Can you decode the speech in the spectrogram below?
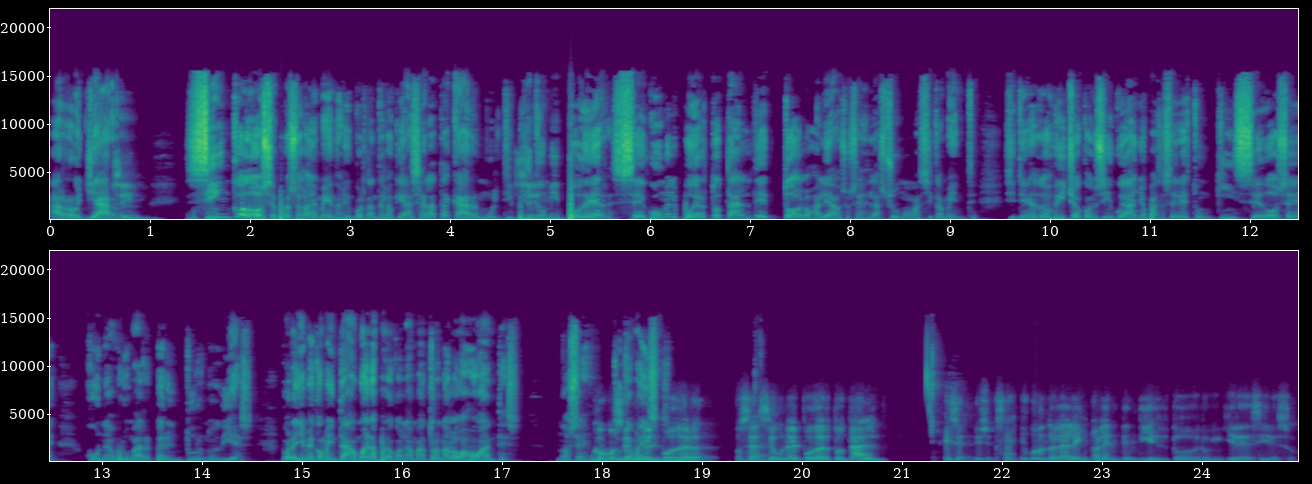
Arrollar. Sí. 5-12, pero eso es lo de menos. Lo importante es lo que hace. Al atacar, multiplico mi poder según el poder total de todos los aliados. O sea, es la suma básicamente. Si tienes dos bichos con 5 de daño, vas a hacer esto un 15-12 con abrumar, pero en turno 10. Por allí me comentaban, bueno, pero con la matrona lo bajo antes. No sé. ¿Cómo según el poder? O sea, según el poder total. ¿Sabes que cuando la leí no la entendí del todo lo que quiere decir eso?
